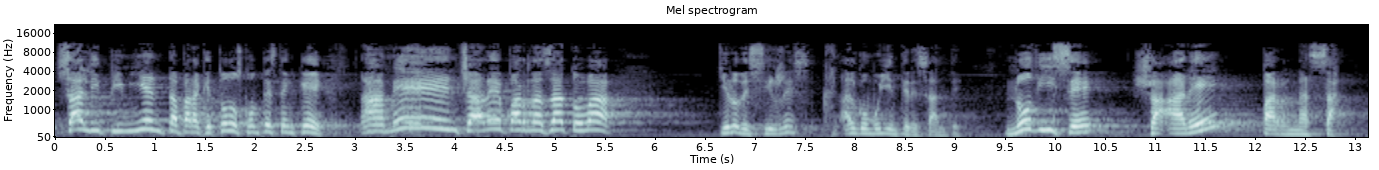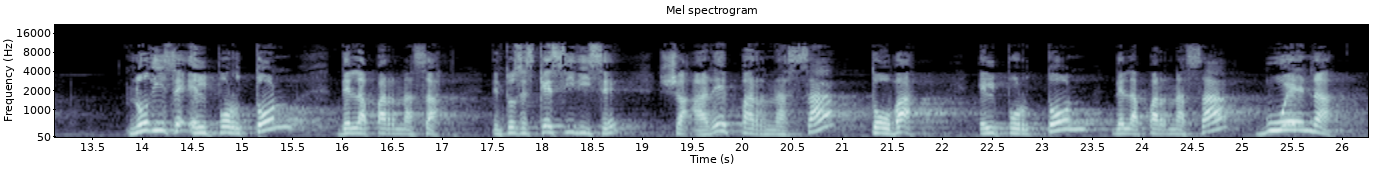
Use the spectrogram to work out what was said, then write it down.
sal y pimienta para que todos contesten que, amén, Share Parnasatova. Quiero decirles algo muy interesante. No dice Share Parnasá. No dice el portón de la Parnasá. Entonces, ¿qué sí dice? Sha'are Parnasá Toba, el portón de la Parnasá buena.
